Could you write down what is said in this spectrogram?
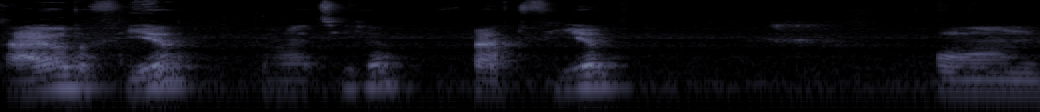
3 oder 4, bin mir nicht sicher. Vielleicht 4. Und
